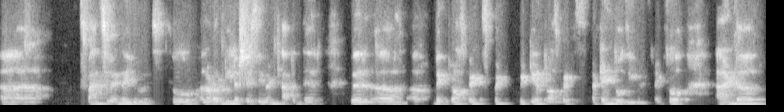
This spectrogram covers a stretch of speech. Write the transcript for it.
uh, expansive in the US. So a lot of dealerships events happen there, where uh, uh, big prospects, mid tier prospects attend those events, right? So and uh,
